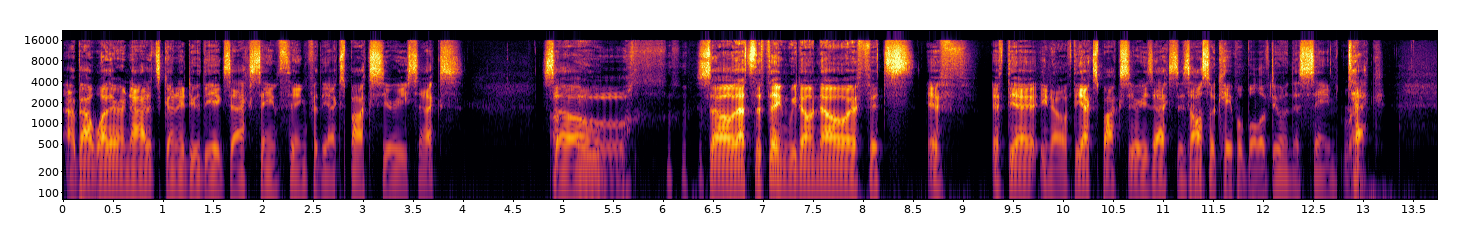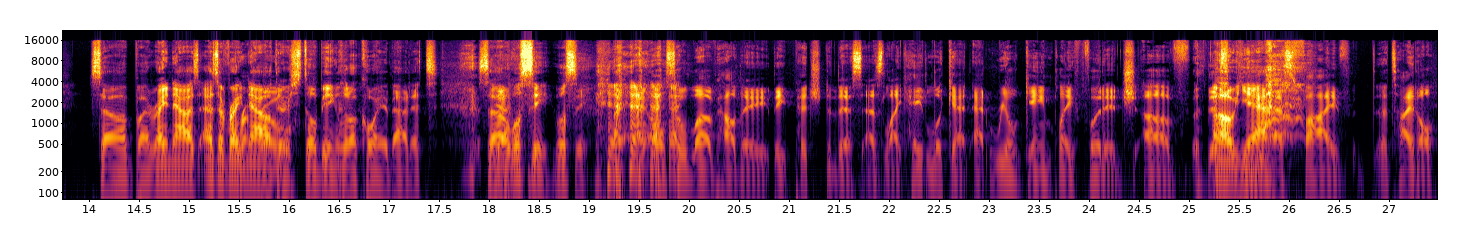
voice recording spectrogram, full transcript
about whether or not it's going to do the exact same thing for the Xbox Series X. So, so that's the thing. We don't know if it's if if the you know if the Xbox Series X is also capable of doing the same Right. tech. So, but right now, as, as of right now, they're still being a little coy about it. So Yeah. we'll see. We'll see. I, I also love how they they pitched this as like, hey, look at at real gameplay footage of this Oh, yeah. PS5 uh, title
